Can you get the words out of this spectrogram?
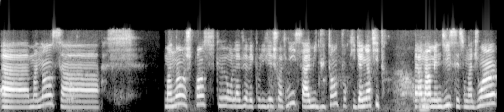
maintenant, ça. Maintenant, je pense qu'on l'a vu avec Olivier Chouavny, ça a mis du temps pour qu'il gagne un titre. Bernard Mendy, c'est son adjoint.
